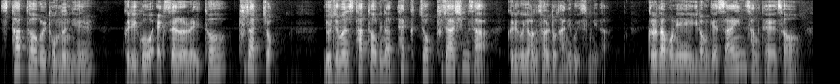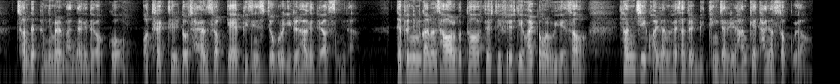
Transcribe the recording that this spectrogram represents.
스타트업을 돕는 일, 그리고 엑셀러레이터 투자 쪽, 요즘은 스타트업이나 테크 쪽 투자 심사, 그리고 연설도 다니고 있습니다. 그러다 보니 이런 게 쌓인 상태에서 전 대표님을 만나게 되었고, 어트랙트 일도 자연스럽게 비즈니스 쪽으로 일을 하게 되었습니다. 대표님과는 4월부터 50-50 활동을 위해서 현지 관련 회사들 미팅 자리를 함께 다녔었고요.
